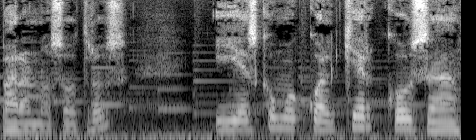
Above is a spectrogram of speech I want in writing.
para nosotros y es como cualquier cosa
